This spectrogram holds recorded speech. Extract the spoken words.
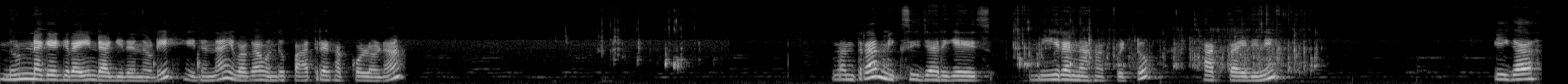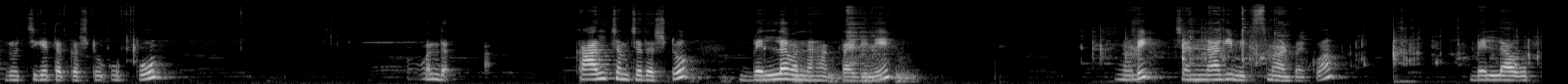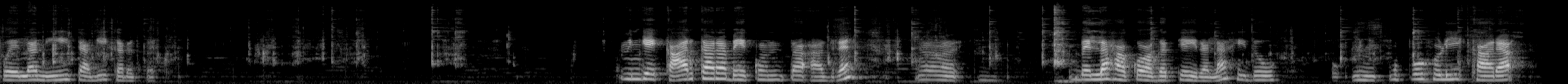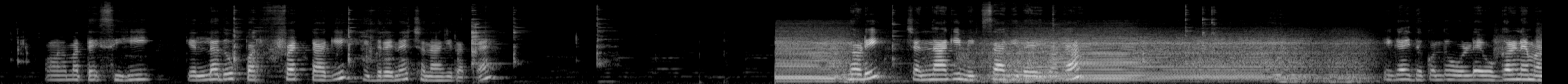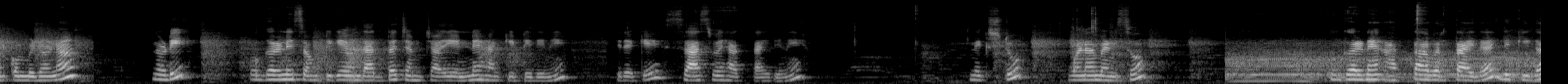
ನುಣ್ಣಗೆ ಗ್ರೈಂಡ್ ಆಗಿದೆ ನೋಡಿ. ಇದನ್ನು ಇವಾಗ ಒಂದು ಪಾತ್ರೆಗೆ ಹಾಕ್ಕೊಳ್ಳೋಣ. ನಂತರ ಮಿಕ್ಸಿ ಜಾರಿಗೆ ನೀರನ್ನು ಹಾಕಿಬಿಟ್ಟು ಹಾಕ್ತಾಯಿದ್ದೀನಿ ಈಗ ರುಚಿಗೆ ತಕ್ಕಷ್ಟು ಉಪ್ಪು. ಒಂದು ಕಾಲು ಚಮಚದಷ್ಟು ಬೆಲ್ಲವನ್ನು ಹಾಕ್ತಾಯಿದ್ದೀನಿ ನೋಡಿ, ಚೆನ್ನಾಗಿ ಮಿಕ್ಸ್ ಮಾಡಬೇಕು. ಬೆಲ್ಲ, ಉಪ್ಪು ಎಲ್ಲ ನೀಟಾಗಿ ಕರಗಬೇಕು ನಿಮಗೆ ಖಾರ ಖಾರ ಬೇಕು ಅಂತ ಆದರೆ ಬೆಲ್ಲ ಹಾಕೋ ಅಗತ್ಯ ಇರಲ್ಲ. ಇದು ಉಪ್ಪು, ಹುಳಿ, ಖಾರ ಮತ್ತು ಸಿಹಿ ಎಲ್ಲದೂ ಪರ್ಫೆಕ್ಟಾಗಿ ಇದ್ರೇ ಚೆನ್ನಾಗಿರುತ್ತೆ. ನೋಡಿ, ಚೆನ್ನಾಗಿ ಮಿಕ್ಸ್ ಆಗಿದೆ ಇವಾಗ. ಈಗ ಇದಕ್ಕೊಂದು ಒಳ್ಳೆ ಒಗ್ಗರಣೆ ಮಾಡ್ಕೊಂಬಿಡೋಣ. ನೋಡಿ, ಒಗ್ಗರಣೆ ಸೌಟಿಗೆ ಒಂದು ಅರ್ಧ ಚಮಚ ಎಣ್ಣೆ ಹಾಕಿಟ್ಟಿದ್ದೀನಿ. ಇದಕ್ಕೆ ಸಾಸಿವೆ ಹಾಕ್ತಾಯಿದ್ದೀನಿ ನೆಕ್ಸ್ಟು ಒಣಮೆಣಸು. ಒಗ್ಗರಣೆ ಆಗ್ತಾ ಬರ್ತಾ ಇದೆ. ಇದಕ್ಕೀಗ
